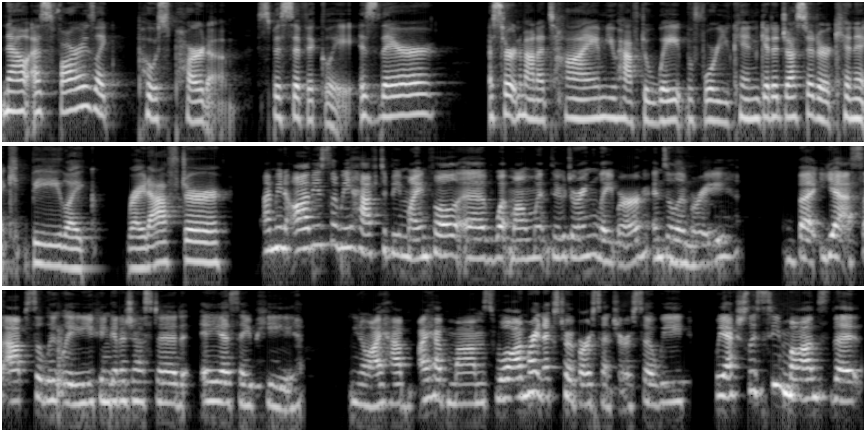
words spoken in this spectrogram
Now, as far as like postpartum specifically, is there a certain amount of time you have to wait before you can get adjusted, or can it be like right after? I mean, obviously, we have to be mindful of what mom went through during labor and mm-hmm. delivery. Mm-hmm. But yes, absolutely, you can get adjusted ASAP you know, I have I have moms. Well, I'm right next to a birth center, so we we actually see moms that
